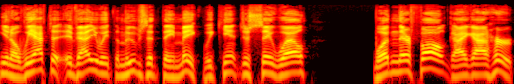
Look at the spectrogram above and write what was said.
you know, we have to evaluate the moves that they make. We can't just say, well, wasn't their fault. Guy got hurt.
